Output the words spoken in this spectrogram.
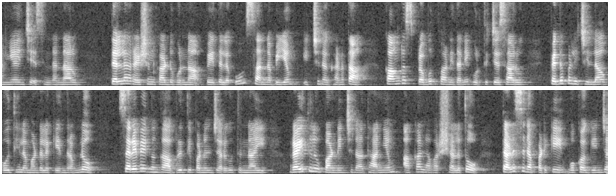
అన్యాయం చేసిందన్నారు. తెల్ల రేషన్ కార్డు ఉన్న పేదలకు సన్న బియ్యం ఇచ్చిన ఘనత కాంగ్రెస్ ప్రభుత్వానిదని గుర్తు చేశారు. పెద్దపల్లి జిల్లా బోధిల మండల కేంద్రంలో శరవేగంగా అభివృద్ధి పనులు జరుగుతున్నాయి. రైతులు పండించిన ధాన్యం అకాల వర్షాలతో తడిసినప్పటికీ ఒక గింజ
